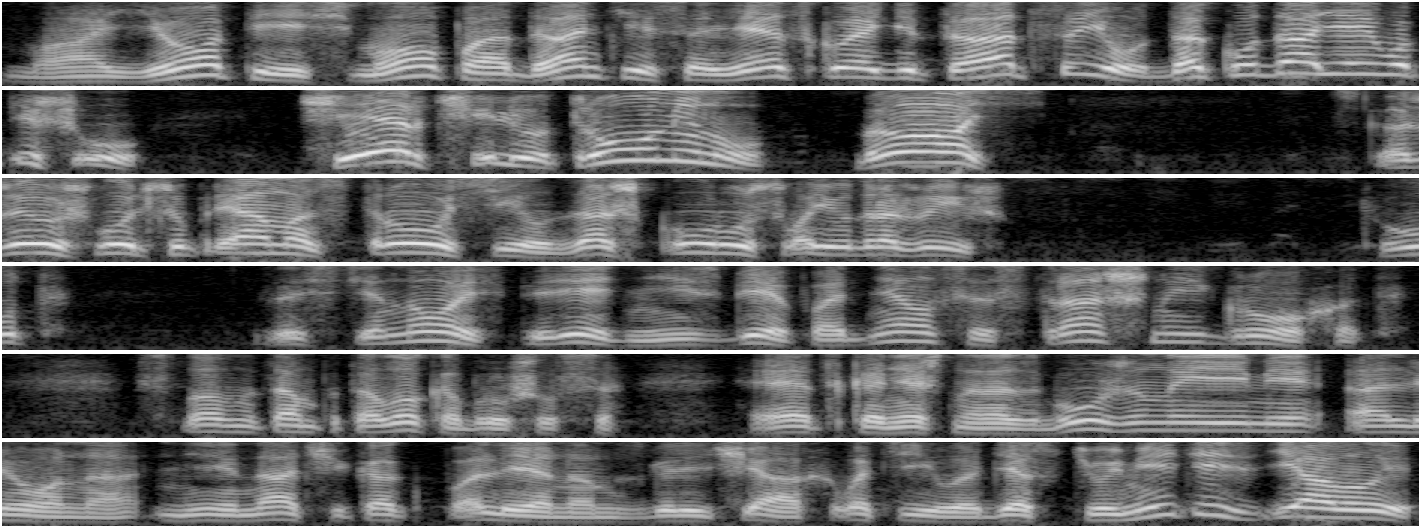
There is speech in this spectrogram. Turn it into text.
Мое письмо под антисоветскую агитацию? Да куда я его пишу? Черчиллю, Трумину? Брось! Скажи уж лучше прямо струсил, за шкуру свою дрожишь. Тут за стеной в передней избе поднялся страшный грохот, словно там потолок обрушился — это, конечно, разбуженная ими Алена, не иначе, как поленом сгоряча охватила. Дескать, уймитесь, дьяволы,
